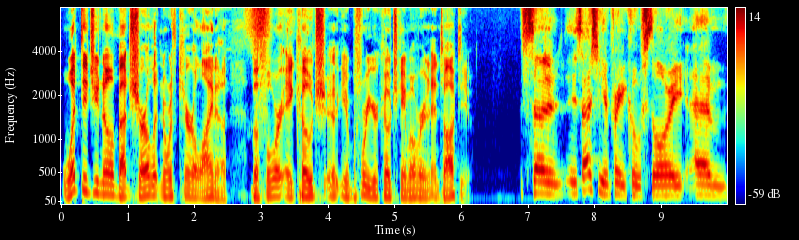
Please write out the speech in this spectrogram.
what did you know about Charlotte, North Carolina, before a coach, uh, you know, before your coach came over and, and talked to you? So it's actually a pretty cool story. Um,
